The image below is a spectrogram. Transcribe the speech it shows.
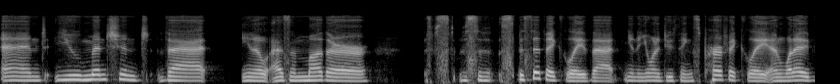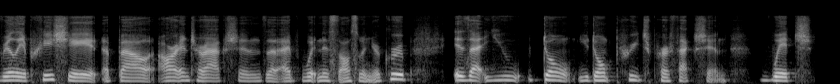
And you mentioned that, you know, as a mother, specifically that you know you want to do things perfectly. And what i really appreciate about our interactions that i've witnessed also in your group is that you don't you don't preach perfection which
